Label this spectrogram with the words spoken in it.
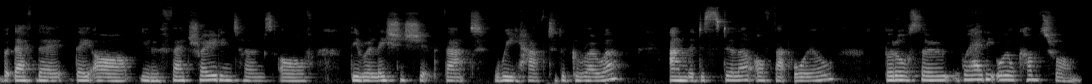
but they're, they they are you know fair trade in terms of the relationship that we have to the grower and the distiller of that oil, but also where the oil comes from.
